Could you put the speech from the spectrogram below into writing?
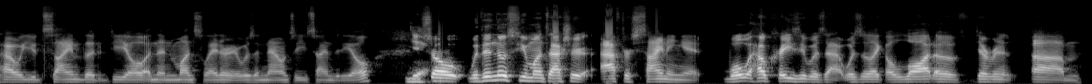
how you'd signed the deal, and then months later, it was announced that you signed the deal. Yeah. So, within those few months, actually, after signing it, what? How crazy was that? Was it like a lot of different um,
